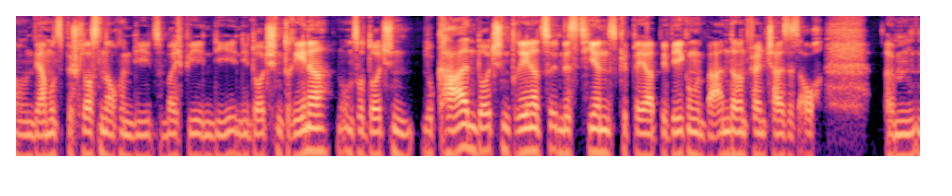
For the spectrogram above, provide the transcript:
Und wir haben uns beschlossen, auch in die, zum Beispiel in die, in die deutschen Trainer, in unsere deutschen, lokalen deutschen Trainer zu investieren. Es gibt ja Bewegungen bei anderen Franchises auch, ähm,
